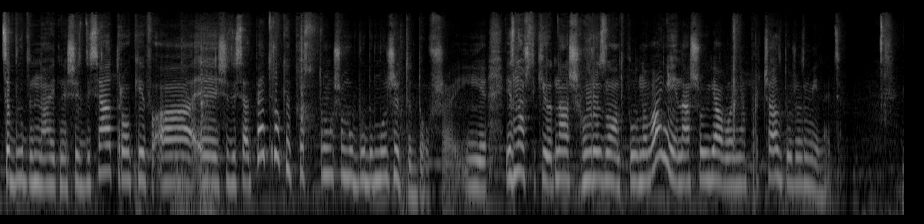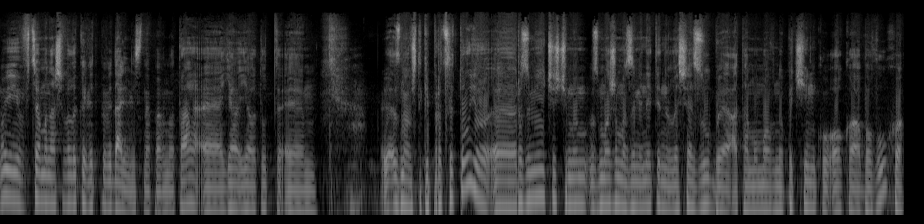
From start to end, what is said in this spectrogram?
це буде навіть не 60 років, а 65 років, просто тому що ми будемо жити довше. І і знову ж таки, от наш горизонт планування і наше уявлення про час дуже зміниться. Ну і в цьому наша велика відповідальність, напевно. Та я я тут е, Знову ж таки процитую, е, розуміючи, що ми зможемо замінити не лише зуби, а там умовно печінку, око або вухо.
